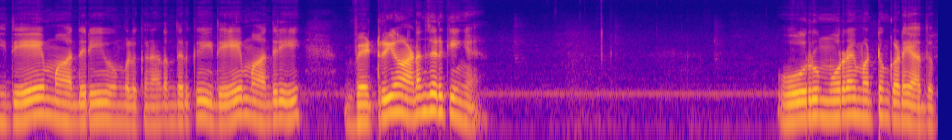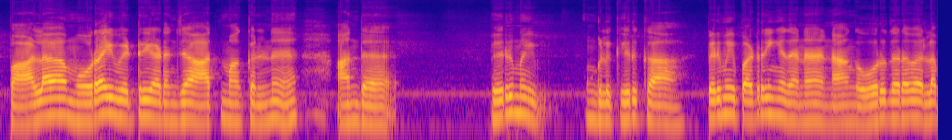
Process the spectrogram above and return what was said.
இதே மாதிரி உங்களுக்கு நடந்திருக்கு இதே மாதிரி வெற்றியும் அடைஞ்சிருக்கீங்க. ஒரு முறை மட்டும் கிடையாது பல முறை வெற்றி அடைஞ்ச ஆத்மாக்கள்னு அந்த பெருமை உங்களுக்கு இருக்கா? பெருமைப்படுறீங்க தானே? நாங்கள் ஒரு தடவை இல்லை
